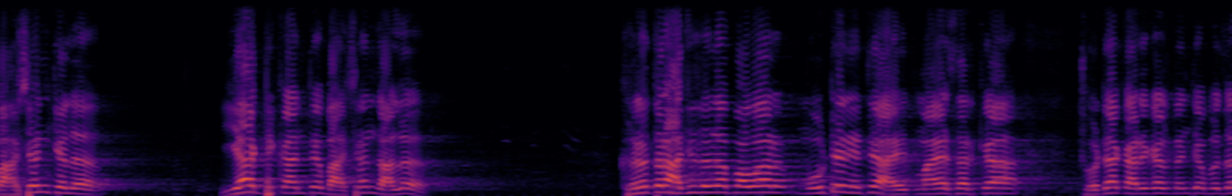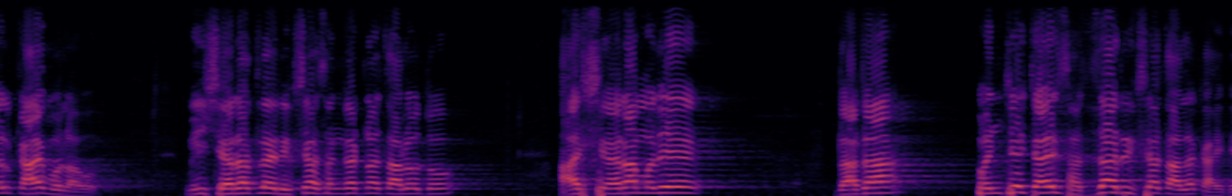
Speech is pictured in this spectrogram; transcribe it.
भाषण केलं. या ठिकाणी ते भाषण झालं. खरं तर अजितदादा पवार मोठे नेते आहेत. माझ्यासारख्या छोट्या कार्यकर्त्यांच्याबद्दल काय बोलावं? मी शहरातल्या रिक्षा संघटना चालवतो. आज शहरामध्ये दादा पंचेचाळीस हजार रिक्षा चालक आहेत.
